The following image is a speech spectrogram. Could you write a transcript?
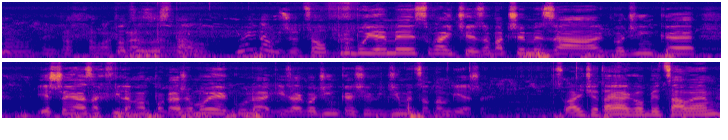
No. Tutaj został To co zostało. No i dobrze, co? Próbujemy, słuchajcie, zobaczymy za godzinkę. Jeszcze ja za chwilę Wam pokażę moje kule i za godzinkę się widzimy, co tam bierze. Słuchajcie, tak jak obiecałem,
